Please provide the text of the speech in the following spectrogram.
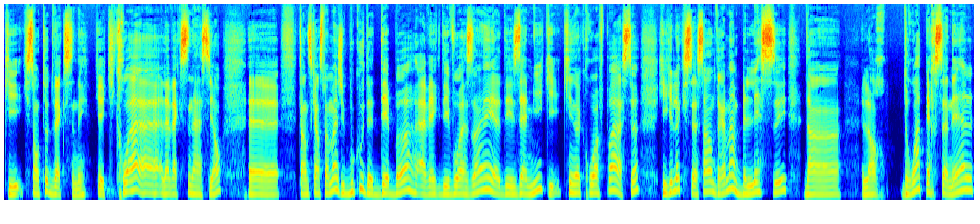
qui, sont toutes vaccinées, qui, croient à, la vaccination. Euh, tandis qu'en ce moment, j'ai beaucoup de débats avec des voisins, euh, des amis qui, qui ne croient pas à ça, qui, là, qui se sentent vraiment blessés dans leur droit personnel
